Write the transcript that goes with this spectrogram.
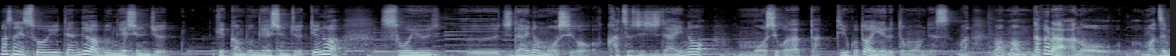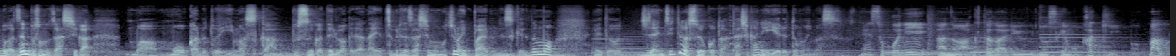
まさにそういう点では文藝春秋月刊文藝春秋っていうのはそういうう時代の申し子活字時代の申し子だったっていうことは言えると思うんです。まあまあまあ、だからあのまあ、全部が全部その雑誌が、まあ、儲かるといいますか部数が出るわけではない潰れた雑誌ももちろんいっぱいあるんですけれども、えー、と時代についてはそういうことは確かに言えると思います。ね、そこにあの芥川龍之介も書き、ま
